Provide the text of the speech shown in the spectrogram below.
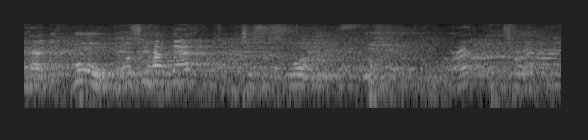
hand is. Boom. Once you have that, just a swap. All right? Try it.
